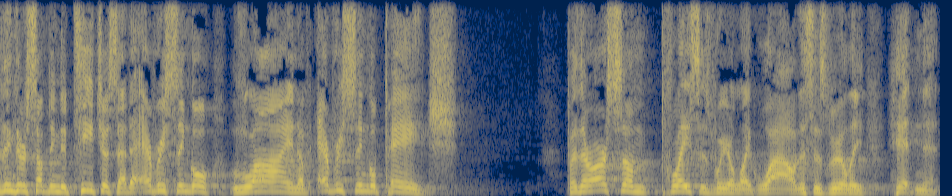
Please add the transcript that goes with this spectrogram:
think there's something to teach us of every single line of every single page. But there are some places where you're like, wow, this is really hitting it.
